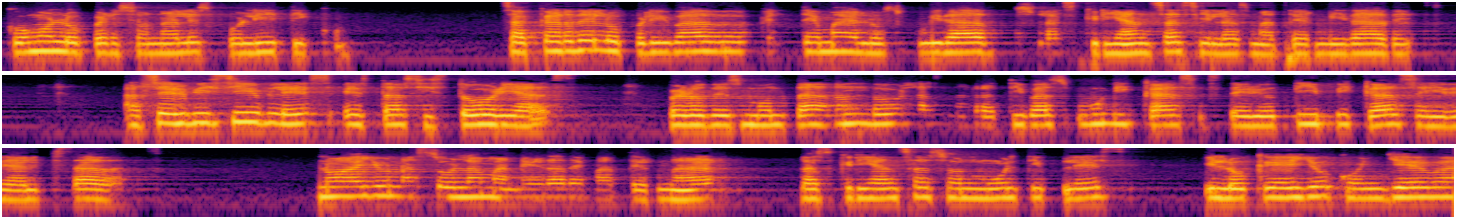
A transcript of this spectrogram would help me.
cómo lo personal es político. Sacar de lo privado el tema de los cuidados, las crianzas y las maternidades. Hacer visibles estas historias, pero desmontando las narrativas únicas, estereotípicas e idealizadas. No hay una sola manera de maternar, las crianzas son múltiples y lo que ello conlleva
